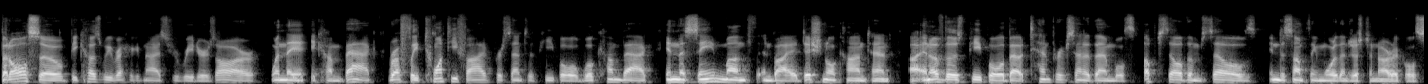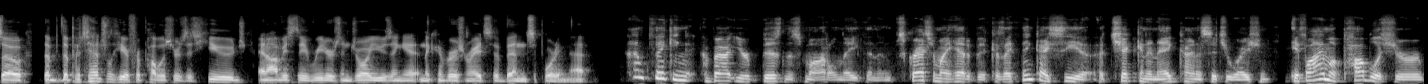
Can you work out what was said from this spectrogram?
But also because we recognize who readers are, when they come back, roughly 25% of people will come back in the same month and buy additional content. Uh, and of those people, about 10% of them will upsell themselves into something more than just an article. So the, the potential here for publishers is huge. And obviously, readers enjoy using it, and the conversion rates have been supporting that. I'm thinking about your business model, Nathan, and scratching my head a bit because I think I see a, a, chicken and egg kind of situation. If I'm a publisher,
